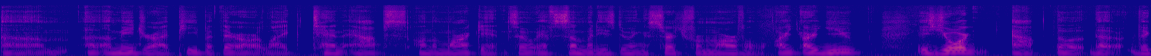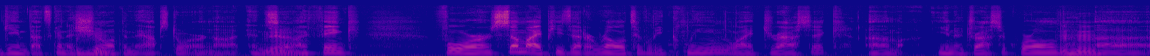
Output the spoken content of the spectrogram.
um, a, a major IP, but there are like ten apps on the market. So if somebody's doing a search for Marvel, are are you is your app the the, the game that's going to show Mhm. up in the app store or not? And so I think for some IPs that are relatively clean, like Jurassic, um, you know Jurassic World, Mhm. uh,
